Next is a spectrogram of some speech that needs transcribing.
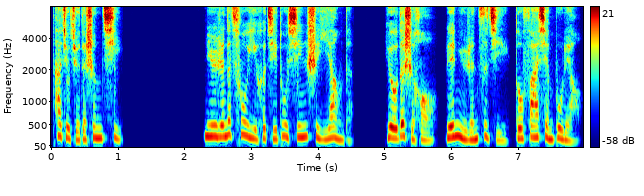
他就觉得生气。女人的醋意和嫉妒心是一样的，有的时候连女人自己都发现不了。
